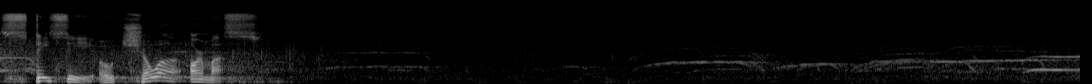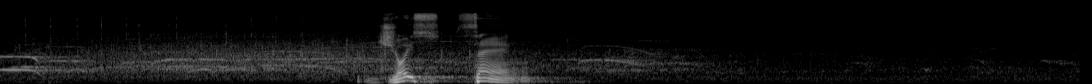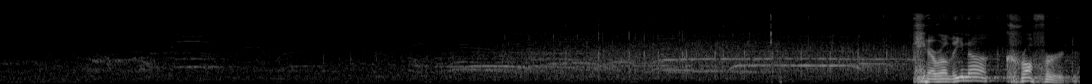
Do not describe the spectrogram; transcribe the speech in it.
Stacy Ochoa Armas. Joyce Sang. Carolina Crawford.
